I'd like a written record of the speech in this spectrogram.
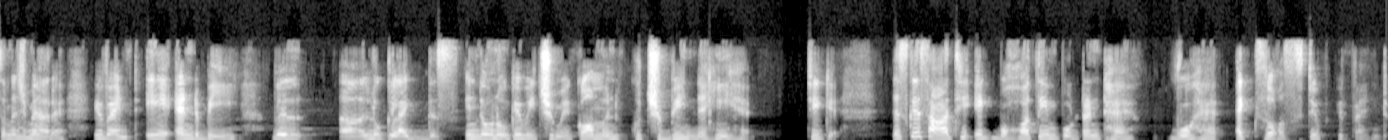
समझ में आ रहा है? Event A and B will look like this इन दोनों के बीच में कॉमन कुछ भी नहीं है. ठीक है? इसके साथ ही एक बहुत ही इंपॉर्टेंट है वो है exhaustive event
